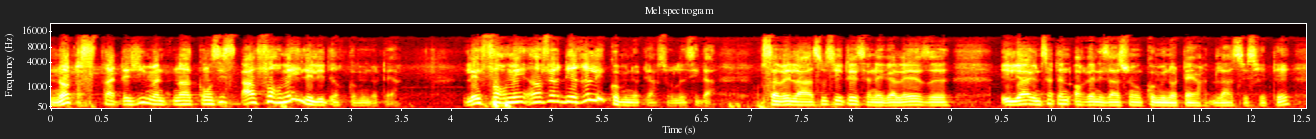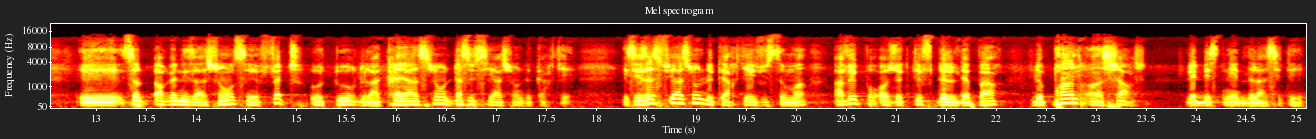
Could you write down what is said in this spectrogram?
Notre stratégie maintenant consiste à former les leaders communautaires les former, en faire des relais communautaires sur le sida. Vous savez, la société sénégalaise, euh, il y a une certaine organisation communautaire de la société et cette organisation s'est faite autour de la création d'associations de quartier. Et ces associations de quartier, justement, avaient pour objectif, dès le départ, de prendre en charge les destinées de la cité,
